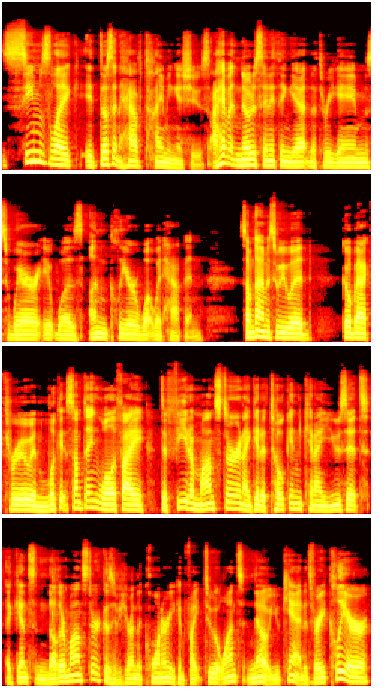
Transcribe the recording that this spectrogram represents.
seems like it doesn't have timing issues. I haven't noticed anything yet in the three games where it was unclear what would happen. Sometimes we would go back through and look at something. Well, if I defeat a monster and I get a token, can I use it against another monster? Because if you're in the corner, you can fight two at once. No, you can't. It's very clear.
